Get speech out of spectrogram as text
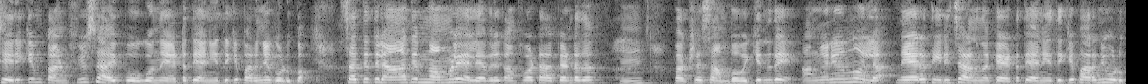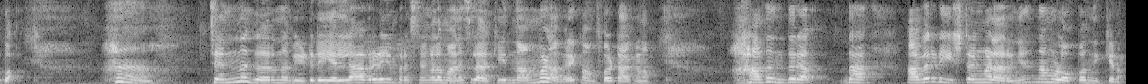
ശരിക്കും കൺഫ്യൂസ് ആയി പോകുമെന്ന് ഏട്ടത്തെ അനിയത്തിക്ക് പറഞ്ഞു കൊടുക്കാം. സത്യത്തിൽ ആദ്യം നമ്മളെ അല്ലേ അവർ കംഫർട്ട് ആക്കേണ്ടത് പക്ഷെ സംഭവിക്കുന്നതേ അങ്ങനെയൊന്നുമല്ല. നേരെ തിരിച്ചാണെന്നൊക്കെ ഏട്ടത്തെ അനിയത്തിക്ക് പറഞ്ഞു കൊടുക്കുക. ചെന്ന് കയറുന്ന വീട്ടിലെ എല്ലാവരുടെയും പ്രശ്നങ്ങൾ മനസ്സിലാക്കി നമ്മൾ അവരെ കംഫർട്ട് ആക്കണം. അതെന്തൊരു ഇതാ അവരുടെ ഇഷ്ടങ്ങൾ അറിഞ്ഞ് നമ്മളൊപ്പം നിൽക്കണം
